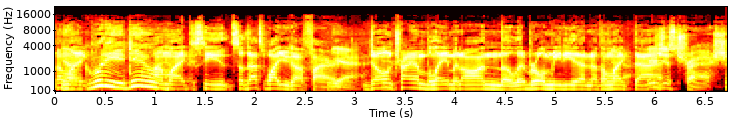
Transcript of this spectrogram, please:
I'm like, like, what are you doing? I'm like, see, so that's why you got fired. Yeah. Don't try and blame it on the liberal media, nothing like that. You're just trash.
